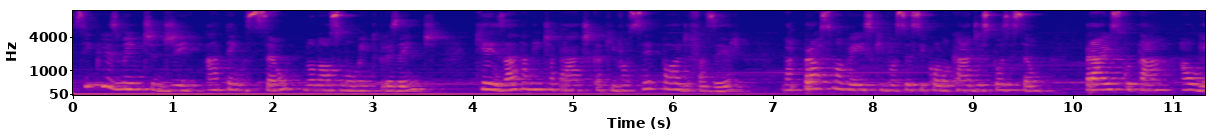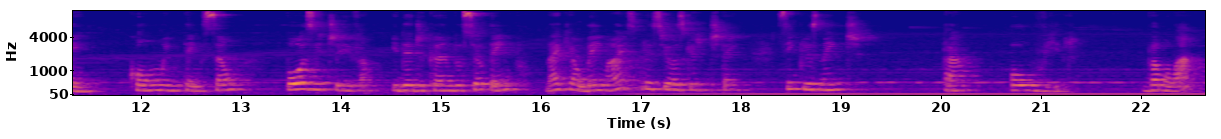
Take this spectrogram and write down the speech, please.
simplesmente de atenção no nosso momento presente, que é exatamente a prática que você pode fazer na próxima vez que você se colocar à disposição para escutar alguém com intenção positiva e dedicando o seu tempo, né, que é o bem mais precioso que a gente tem, simplesmente para ouvir. Vamos lá?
